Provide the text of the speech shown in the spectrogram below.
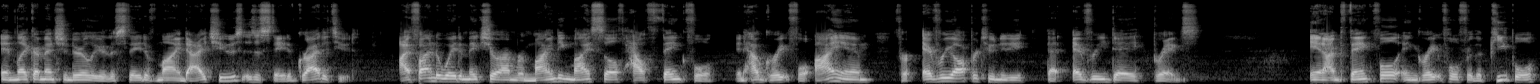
And like I mentioned earlier, the state of mind I choose is a state of gratitude. I find a way to make sure I'm reminding myself how thankful and how grateful I am for every opportunity that every day brings. And I'm thankful and grateful for the people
